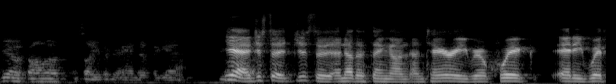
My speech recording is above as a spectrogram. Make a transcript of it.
do you have a follow up? I saw you put your hand up again. Yeah, just a just a, another thing on, on Terry, real quick, Eddie. With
